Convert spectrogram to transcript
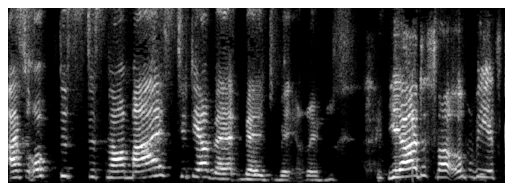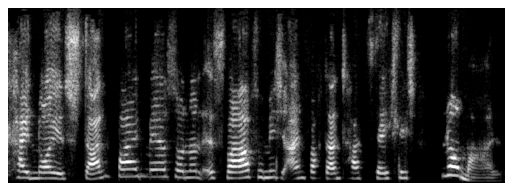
als ob das das Normalste der Welt wäre. Ja, das war irgendwie jetzt kein neues Standbein mehr, sondern es war für mich einfach dann tatsächlich normal.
